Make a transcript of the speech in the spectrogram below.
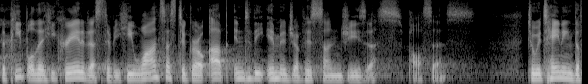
the people that He created us to be. He wants us to grow up into the image of His Son Jesus, Paul says, to attaining the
